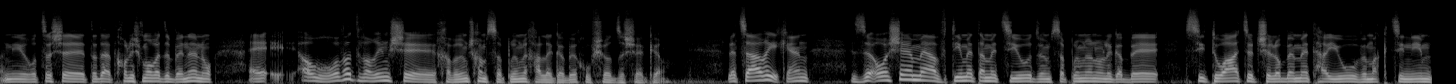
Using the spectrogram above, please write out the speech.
אני רוצה שאתה יודע, אתה יכול לשמור את זה בינינו. אה, אה, רוב הדברים שחברים שלך מספרים לך לגבי חופשות זה שקר. לצערי, כן? זה או שהם מעוותים את המציאות ומספרים לנו לגבי סיטואציות שלא באמת היו ומקצינים,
